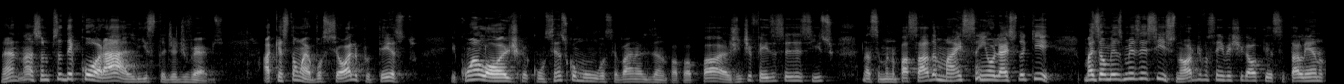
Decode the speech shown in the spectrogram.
Né? Você não precisa decorar a lista de advérbios. A questão é, você olha para o texto e com a lógica, com o senso comum, você vai analisando. Pá, pá, pá. A gente fez esse exercício na semana passada, mas sem olhar isso daqui. Mas é o mesmo exercício. Na hora de você investigar o texto, você está lendo,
